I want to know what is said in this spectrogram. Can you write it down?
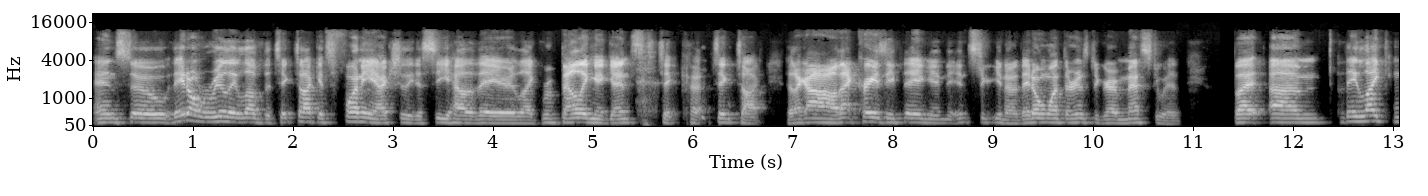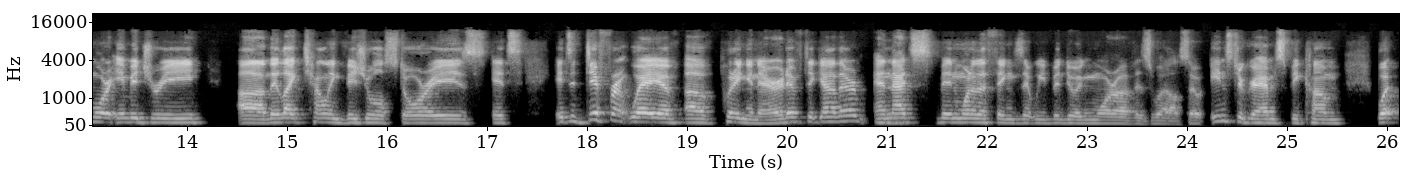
And so they don't really love the TikTok. It's funny actually to see how they're like rebelling against TikTok. They're like, oh, that crazy thing. And Insta, you know, they don't want their Instagram messed with. But um, they like more imagery. Uh, they like telling visual stories. It's it's a different way of, of putting a narrative together. And mm-hmm. that's been one of the things that we've been doing more of as well. So instagram's become what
